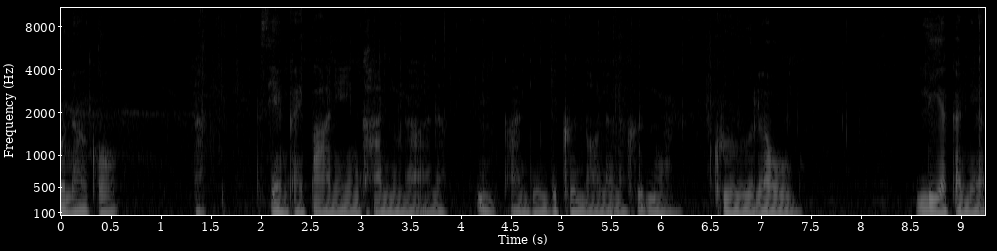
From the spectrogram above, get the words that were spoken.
ครับทุกคนนะก็นะเสียงไก่ป่านี่ยังคันอยู่นะอานะอืม คันที่จะขึ้นนอนแล้วนะ ขึ้นนอนคือเราเรียกกันเนี่ย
